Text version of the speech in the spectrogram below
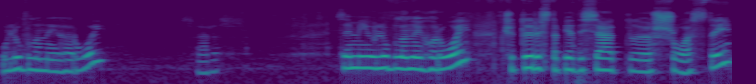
улюблений герой. Зараз. Це мій улюблений герой 456. Е,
